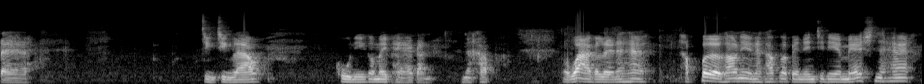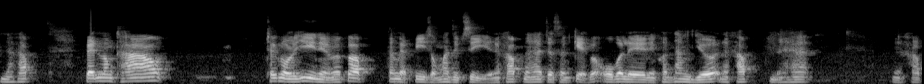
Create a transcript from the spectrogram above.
แต่จริง ๆ แล้ว คู่นี้ก็ไม่แพ้กันนะครับมาว่ากันเลยนะฮะทัปเปอร์เขาเนี่ยนะครับก็เป็น Engineer Mesh นะฮะนะครับเป็นรองเท้าเทคโนโลยีเนี่ยมันก็ตั้งแต่ปี 2014 นะครับนะฮะจะสังเกตว่าโอเวอร์เลย์เนี่ยค่อนข้างเยอะนะครับนะฮะนะครับ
